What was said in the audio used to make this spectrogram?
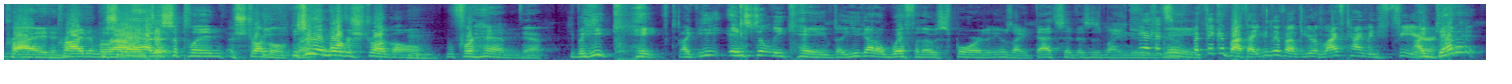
Pride and- pride and He morale, and had a- discipline, a struggle, He, he right? should have more of a struggle mm-hmm. for him. Yeah. But he caved. Like he instantly caved. Like he got a whiff of those spores, and he was like, "That's it. This is my new Yeah, that's, me." but think about that. You live a, your lifetime in fear. I get it.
